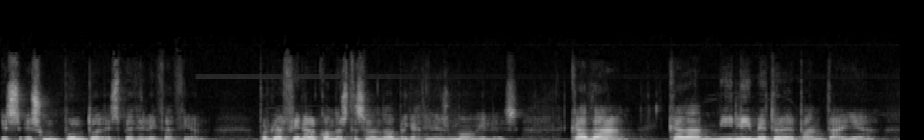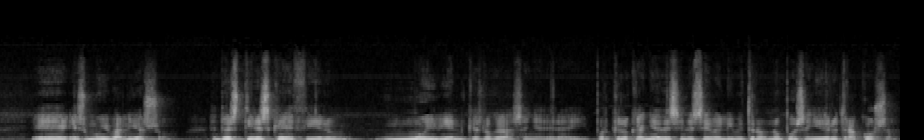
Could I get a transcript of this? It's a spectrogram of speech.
es un punto de especialización. Porque al final, cuando estás hablando de aplicaciones móviles, cada, cada milímetro de pantalla eh, es muy valioso. Entonces tienes que decir muy bien qué es lo que vas a añadir ahí. Porque lo que añades en ese milímetro no puedes añadir otra cosa.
